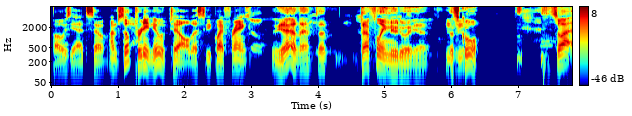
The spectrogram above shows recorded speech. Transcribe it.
bows yet. So I'm still pretty new to all this, to be quite frank. Yeah, that that definitely new to it yet. That's Mhm. cool. So I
